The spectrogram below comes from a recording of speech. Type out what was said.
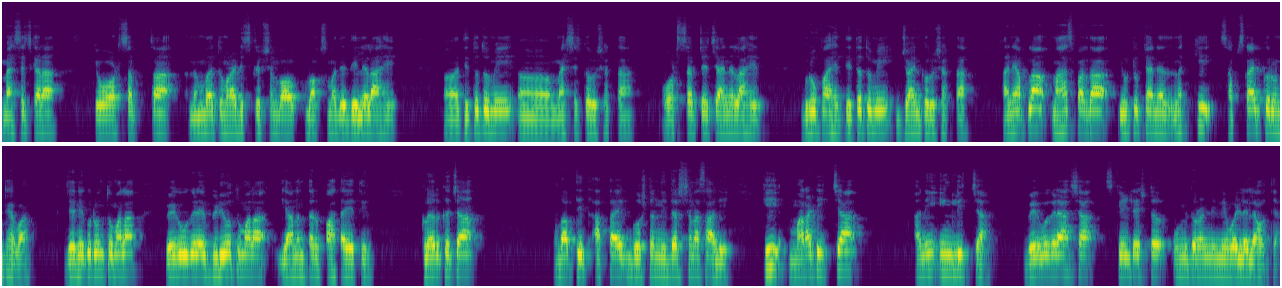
मेसेज करा किंवा व्हॉट्सअपचा नंबर तुम्हाला डिस्क्रिप्शन बॉक्समध्ये दिलेला आहे. तिथं तुम्ही मेसेज करू शकता. व्हॉट्सअपचे चॅनल आहेत. ग्रुप आहेत तिथं तुम्ही जॉईन करू शकता. आणि आपला महास्पर्धा यूट्यूब चॅनल नक्की सबस्क्राईब करून ठेवा जेणेकरून तुम्हाला वेगवेगळे व्हिडिओ तुम्हाला यानंतर पाहता येतील. क्लर्कच्या बाबतीत आता एक गोष्ट निदर्शनास आली की मराठीच्या आणि इंग्लिशच्या वेगवेगळ्या अशा स्किल टेस्ट उमेदवारांनी निवडलेल्या होत्या.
